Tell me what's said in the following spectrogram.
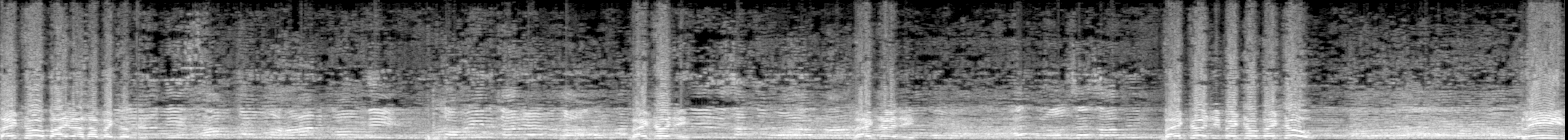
ਬੈਠੋ ਬਾਜਵਾ ਸਾਹਿਬ ਬੈਠੋ ਤੁਸੀਂ ਸਭ ਤੋਂ ਮਹਾਨ ਕੌਮ ਦੀ ਤੋਹੀਨ ਕਰ ਰਿਹਾ ਬੰਦਾ ਬੈਠੋ ਜੀ। ਬੈਠੋ ਜੀ। ਨੌਨਸੈਂਸ ਆਦਮੀ ਬੈਠੋ ਜੀ ਬੈਠੋ ਬੈਠੋ। ਪਲੀਜ਼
